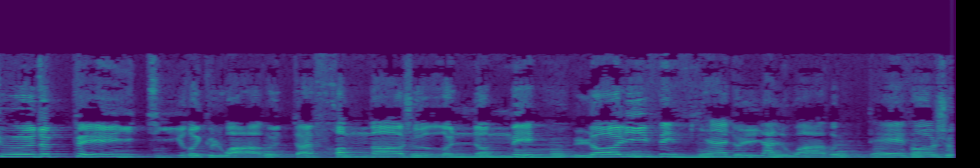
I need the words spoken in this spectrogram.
Que de pays tire gloire d'un fromage renommé. L'olivet vient de la Loire, des Vosges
